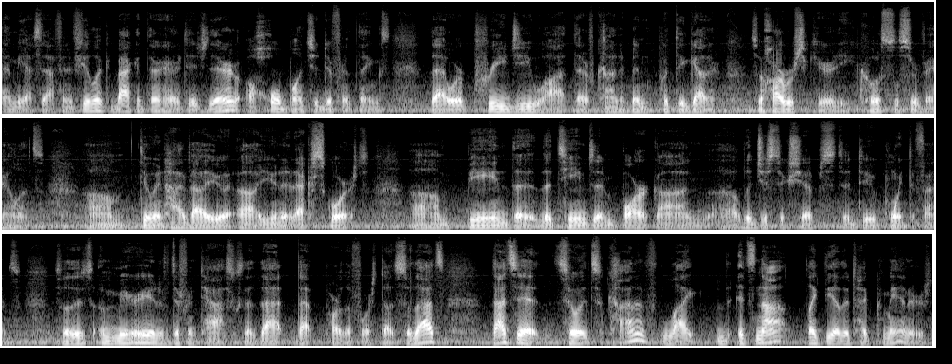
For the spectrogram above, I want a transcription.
MESF. And if you look back at their heritage, there are a whole bunch of different things that were pre-GWOT that have kind of been put together. So harbor security, coastal surveillance, um, doing high-value uh, unit escorts um, being the, the teams that embark on uh, logistics ships to do point defense. So there's a myriad of different tasks that, that that part of the force does. So that's that's it. So it's kind of like it's not like the other type commanders,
